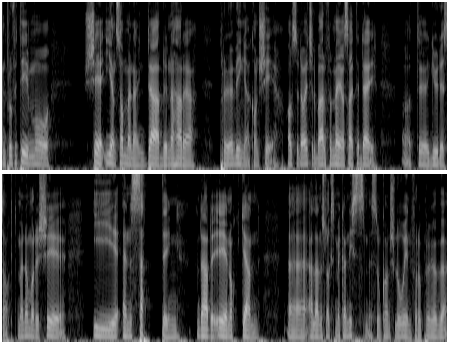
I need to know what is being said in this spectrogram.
en profeti må skje i en sammenheng der denne her prøvinga kan skje. Altså Da er det ikke bare for meg å si til deg at eh, Gud har sagt, men da må det skje i en setting der det er noen eh, eller en slags mekanisme som kan slå inn for å prøve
